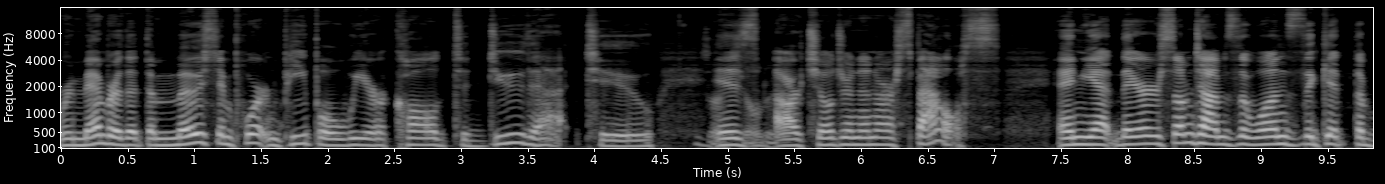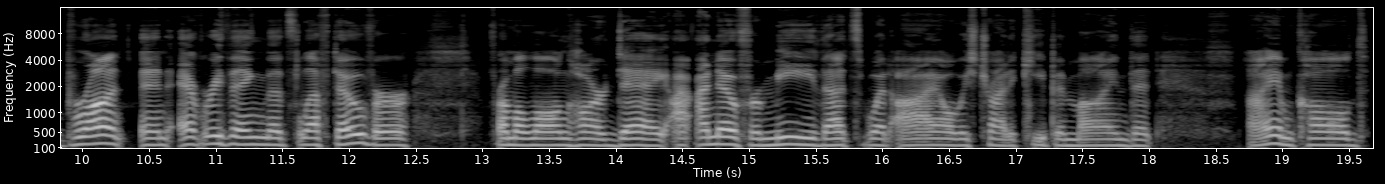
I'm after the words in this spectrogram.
remember that the most important people we are called to do that to our is children. our children and our spouse. And yet they're sometimes the ones that get the brunt and everything that's left over from a long, hard day. I, I know for me, that's what I always try to keep in mind that I am called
